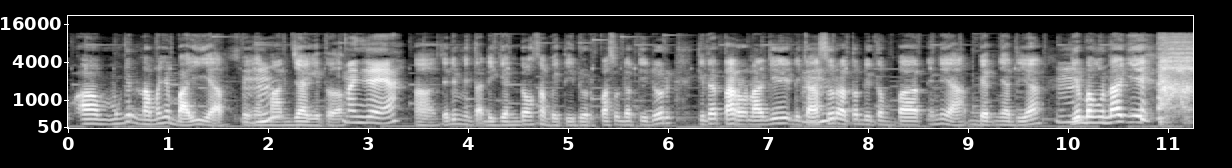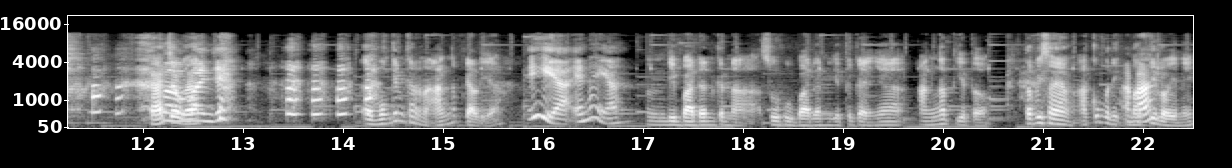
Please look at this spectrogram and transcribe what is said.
eh, mungkin namanya bayi ya, pengen Hmm. manja gitu. Manja ya. Ah, jadi minta digendong sampai tidur. Pas udah tidur, kita taruh lagi di Hmm. kasur atau di tempat ini ya, bednya dia. Hmm. Dia bangun lagi. Kacau Mau kan? manja. Eh, mungkin karena anget kali ya. Iya, enak ya. Hmm, Di badan kena suhu badan gitu kayaknya anget gitu. Tapi sayang, aku menikmati loh ini.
